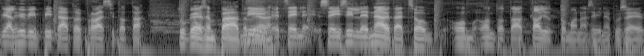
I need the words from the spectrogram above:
vielä hyvin pitää toi Price tota, Tukee sen päätä niin, vielä. että se ei, se ei silleen näytä, että se on, on, on tota, tajuttomana siinä, kun se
